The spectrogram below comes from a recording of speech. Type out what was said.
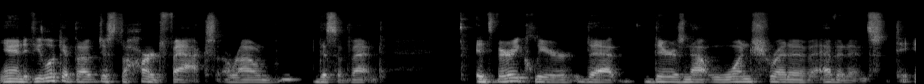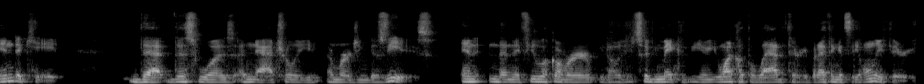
and if you look at the just the hard facts around this event it's very clear that there's not one shred of evidence to indicate that this was a naturally emerging disease. And, and, then if you look over, you know, so if you make, you know, you want to call it the lab theory, but I think it's the only theory.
